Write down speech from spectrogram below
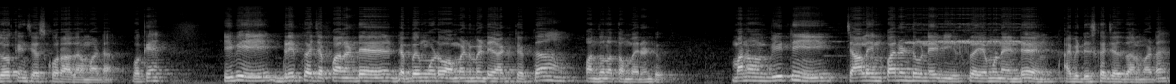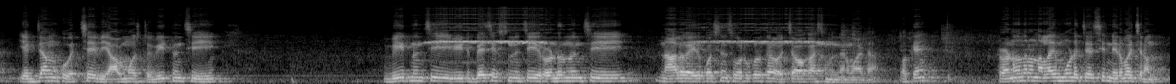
జోక్యం చేసుకోరాదు అనమాట ఓకే? ఇవి బ్రీఫ్గా చెప్పాలంటే డెబ్బై మూడవ అమెండ్మెంట్ యాక్ట్ యొక్క పంతొమ్మిది వందల తొంభై రెండు. మనం వీటిని చాలా ఇంపార్టెంట్ ఉండేవి వీటిలో ఏమున్నాయంటే అవి డిస్కస్ చేద్దాం అనమాట ఎగ్జామ్కి వచ్చేవి ఆల్మోస్ట్ వీటి నుంచి వీటి నుంచి వీటి బేసిక్స్ నుంచి రెండు నుంచి నాలుగు ఐదు క్వశ్చన్స్ వరకు కూడా వచ్చే అవకాశం ఉందన్నమాట. ఓకే? రెండు వందల నలభై మూడు వచ్చేసి నిర్వచనం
